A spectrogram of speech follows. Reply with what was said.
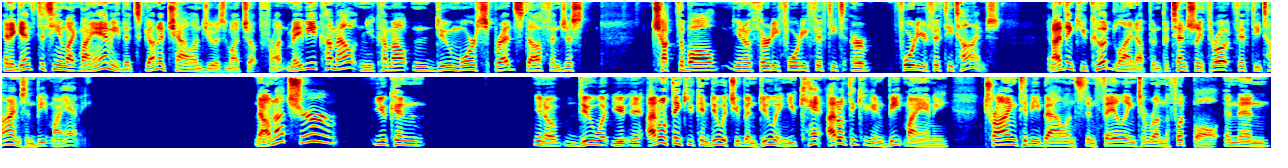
And against a team like Miami that's going to challenge you as much up front, maybe you come out and you come out and do more spread stuff and just chuck the ball, you know, 30, 40, 50 or 40 or 50 times. And I think you could line up and potentially throw it 50 times and beat Miami. Now, I'm not sure you can you know, do what you I don't think you can do what you've been doing. You can't I don't think you can beat Miami trying to be balanced and failing to run the football and then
